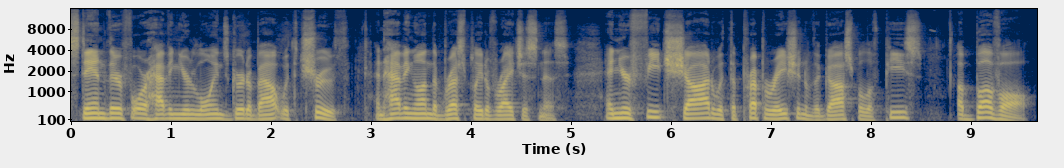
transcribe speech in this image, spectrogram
Stand therefore, having your loins girt about with truth, and having on the breastplate of righteousness, and your feet shod with the preparation of the gospel of peace, above all,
